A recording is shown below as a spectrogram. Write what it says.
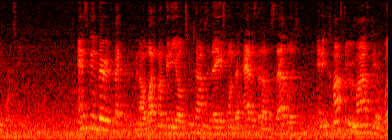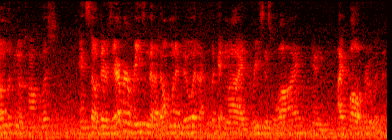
2014. And it's been very effective. I watch my video two times a day. It's one of the habits that I've established. And it constantly reminds me of what I'm looking to accomplish. And so there's ever a reason that I don't want to do it, I look at my reasons why and I follow through with it.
